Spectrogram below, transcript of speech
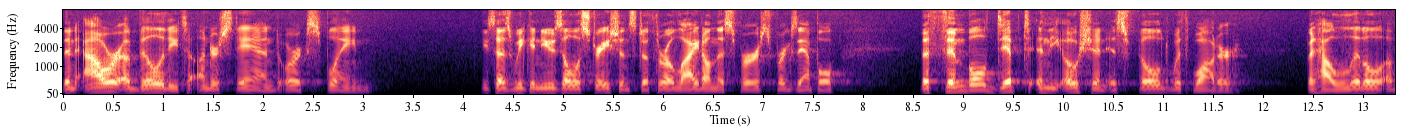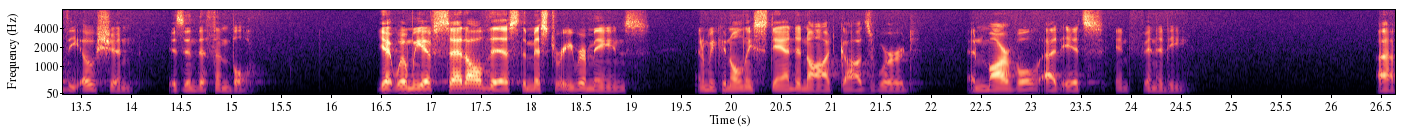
than our ability to understand or explain. He says we can use illustrations to throw light on this verse. For example, the thimble dipped in the ocean is filled with water, but how little of the ocean is in the thimble. Yet when we have said all this, the mystery remains, and we can only stand in awe at God's word and marvel at its infinity. Um,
